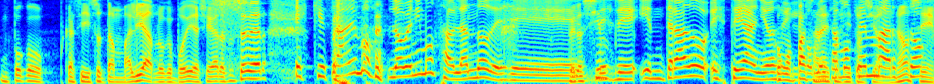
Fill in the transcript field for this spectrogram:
un poco casi hizo tambalear lo que podía llegar a suceder. Es que sabemos, lo venimos hablando desde, Pero siempre- desde entrado este año, desde ¿Cómo que comenzamos en situaciones, no? marzo, Sí.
